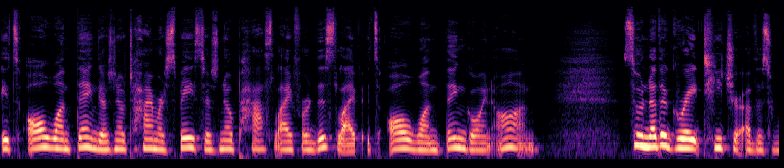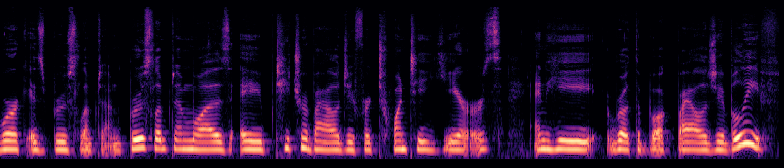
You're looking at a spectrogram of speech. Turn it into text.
it's all one thing there's no time or space there's no past life or this life it's all one thing going on so another great teacher of this work is Bruce Lipton. Bruce Lipton was a teacher of biology for 20 years and he wrote the book Biology of Belief.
